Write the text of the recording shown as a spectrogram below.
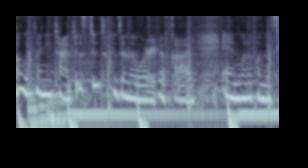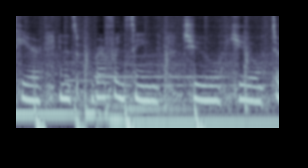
those many times, just two times in the Word of God. And one of them is here, and it's referencing to you, to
